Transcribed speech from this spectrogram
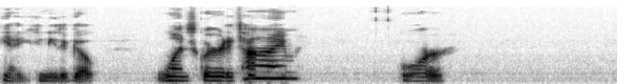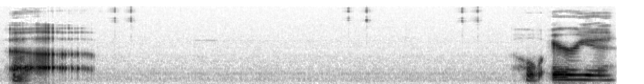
Yeah, you can either go one square at a time or uh, whole area.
